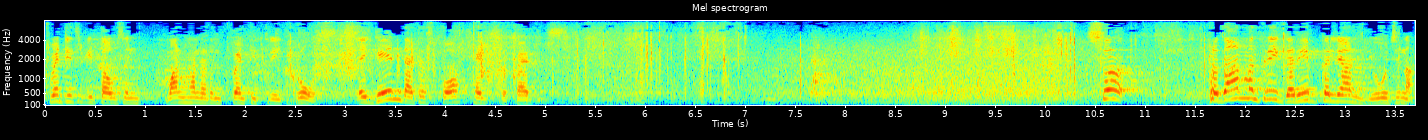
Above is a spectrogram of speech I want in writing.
23,123 crores. Again, that is for health preparedness. So, Pradhan Mantri Garib Kalyan Yojana,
